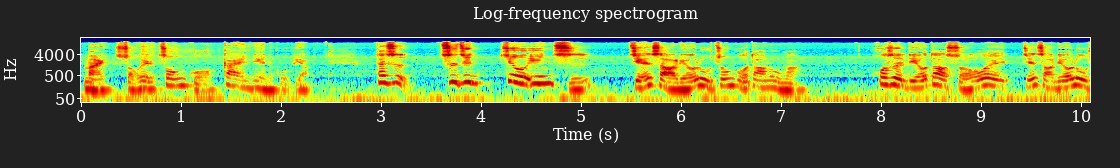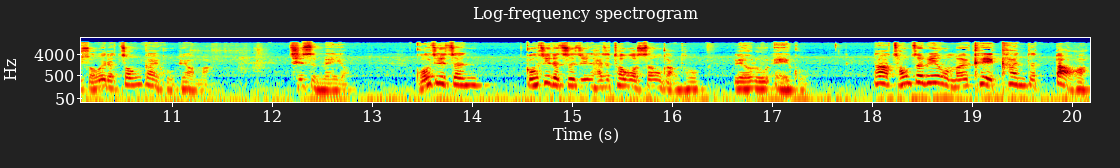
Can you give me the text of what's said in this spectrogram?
买所谓的中国概念的股票，但是资金就因此减少流入中国大陆吗？或是流到所谓减少流入所谓的中概股票吗？其实没有，国际增国际的资金还是透过生物港通流入 A 股。那从这边我们可以看得到哈，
